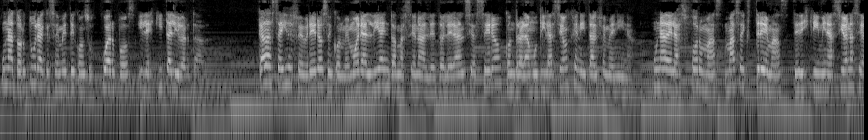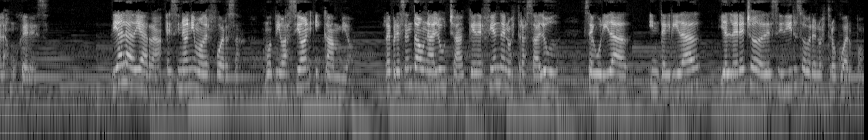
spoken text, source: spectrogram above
una tortura que se mete con sus cuerpos y les quita libertad. Cada 6 de febrero se conmemora el Día Internacional de Tolerancia Cero contra la Mutilación Genital Femenina, una de las formas más extremas de discriminación hacia las mujeres. Día la Diarra es sinónimo de fuerza, motivación y cambio, representa una lucha que defiende nuestra salud, seguridad, integridad y el derecho de decidir sobre nuestro cuerpo.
